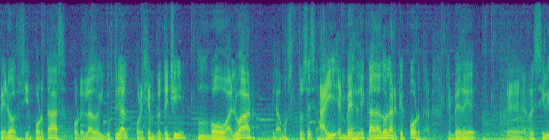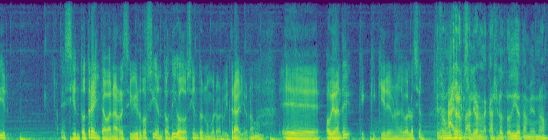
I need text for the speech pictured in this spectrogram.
pero si exportás por el lado industrial, por ejemplo Techín Mm. o Aluar, digamos, entonces ahí en vez de cada dólar que exportan, en vez de eh, recibir eh, 130 van a recibir 200, digo 200 número arbitrario, ¿no? Mm. Eh, obviamente que, que quieren una devaluación. Que son muchos los que salieron a la calle el otro día también, ¿no?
